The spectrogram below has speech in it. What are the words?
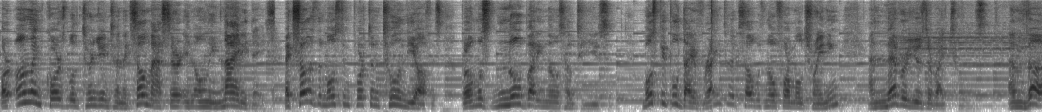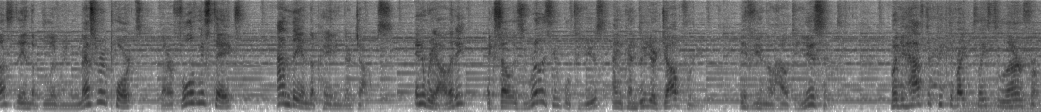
Our online course will turn you into an Excel master in only 90 days. Excel is the most important tool in the office, but almost nobody knows how to use it. Most people dive right into Excel with no formal training and never use the right tools. And thus, they end up delivering mess reports that are full of mistakes and they end up hating their jobs. In reality, Excel is really simple to use and can do your job for you, if you know how to use it. But you have to pick the right place to learn from,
